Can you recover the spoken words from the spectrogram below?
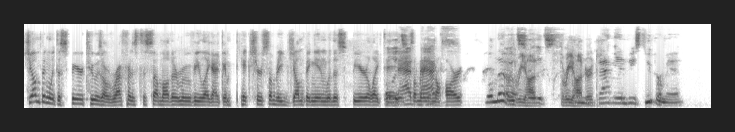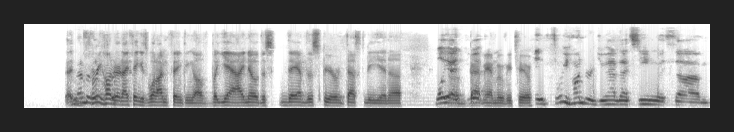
jumping with the spear too is a reference to some other movie. Like I can picture somebody jumping in with a spear, like to Well, hit it's Mad somebody in the heart. Well, no, it's, 300 it's 300. Batman v Superman. Remember the Three hundred, first- I think, is what I'm thinking of. But yeah, I know this. They have the spear of destiny in a, Well, yeah, a Batman movie too. in 300 you have that scene with um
